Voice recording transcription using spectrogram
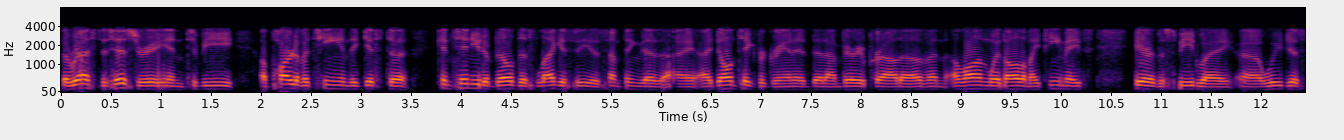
the rest is history. And to be a part of a team that gets to continue to build this legacy is something that I, I don't take for granted. That I'm very proud of, and along with all of my teammates here at the Speedway, uh, we just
